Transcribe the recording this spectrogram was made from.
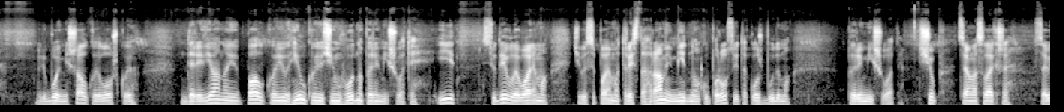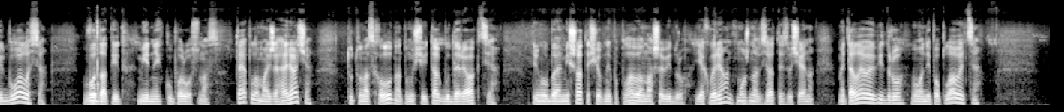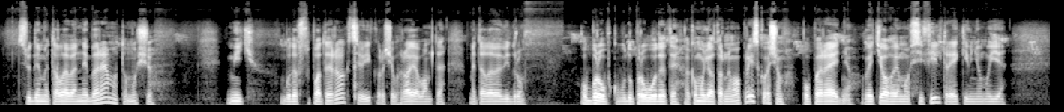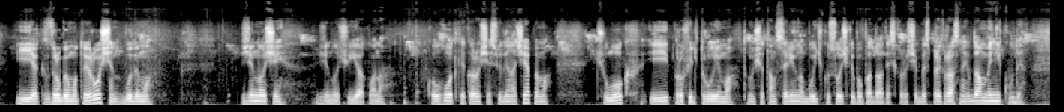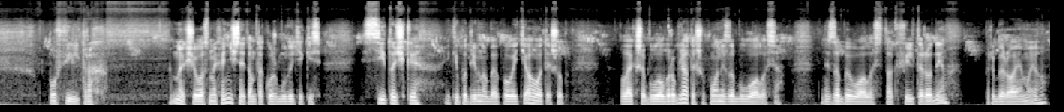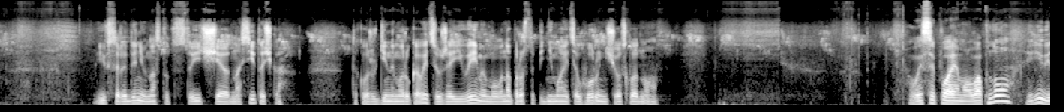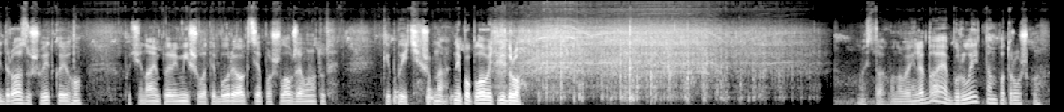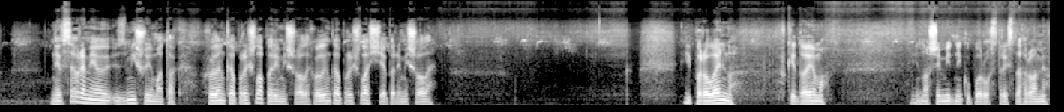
любою мішалкою, ложкою, дерев'яною, палкою, гілкою, чим вгодно перемішувати. І сюди вливаємо чи висипаємо 300 грамів мідного купоросу і також будемо перемішувати. Щоб це у нас легше все відбувалося. Вода під мідний купорос у нас тепла, майже гаряча. Тут у нас холодна, тому що і так буде реакція. Потрібно буде мішати, щоб не поплавило наше відро. Як варіант, можна взяти, звичайно, металеве відро, воно не поплавиться. Сюди металеве не беремо, тому що мідь буде вступати в реакцію і коротше, вграє вам те металеве відро. Обробку буду проводити акумуляторним оприскувачем. Попередньо витягуємо всі фільтри, які в ньому є. І як зробимо той розчин, будемо жіночий, жіночу, як вона, колготки, коротше, сюди начепимо, чулок і профільтруємо, тому що там все рівно будуть кусочки попадатись. Коротше, без прекрасних дам ми нікуди. По фільтрах. Ну, якщо у вас механічний, там також будуть якісь сіточки, які потрібно буде повитягувати, щоб легше було обробляти, щоб воно не забувалося. Не забивалось. Так, фільтр один, прибираємо його. І всередині в нас тут стоїть ще одна сіточка. Також вдінемо рукавиці, вже її виймемо, вона просто піднімається вгору, нічого складного. Висипаємо вапно і відразу швидко його починаємо перемішувати, бо реакція пішла, вже воно тут кипить, щоб не поплавить відро. Ось так воно виглядає, бурлить там потрошку. Не все время змішуємо так. Хвилинка пройшла, перемішали, хвилинка пройшла, ще перемішали. І паралельно вкидаємо і наш мідний купорос 300 грамів.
